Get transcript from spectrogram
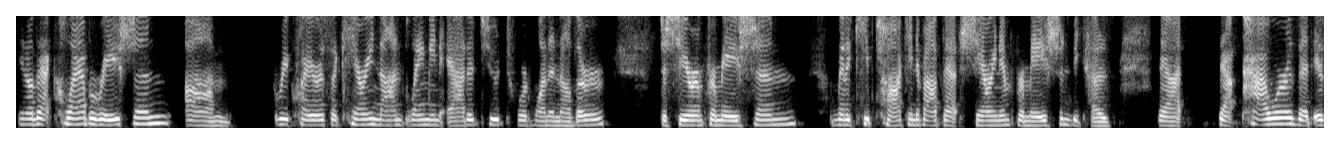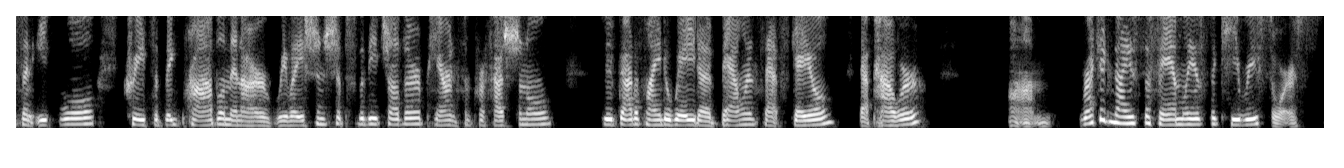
You know, that collaboration um, requires a caring, non-blaming attitude toward one another to share information. I'm going to keep talking about that sharing information because that that power that isn't equal creates a big problem in our relationships with each other, parents and professionals. So we've got to find a way to balance that scale, that power. Um, recognize the family as the key resource.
